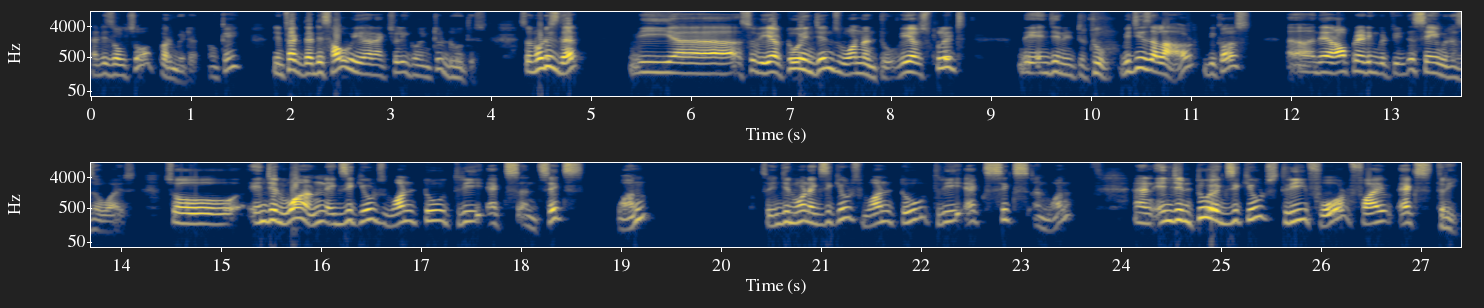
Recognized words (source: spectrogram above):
That is also permitted, okay. In fact, that is how we are actually going to do this. So, notice that we, uh, so we have two engines 1 and 2. We have split the engine into 2 which is allowed because uh, they are operating between the same reservoirs. So, engine 1 executes 1, 2, 3, x and 6, 1. So, engine 1 executes 1, 2, 3, x, 6 and 1 and engine 2 executes 3, 4, 5, x, 3.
